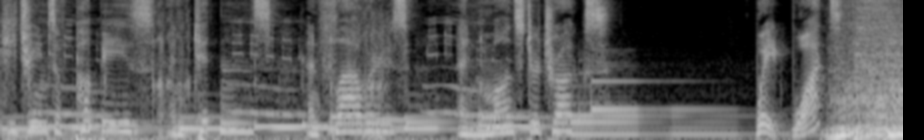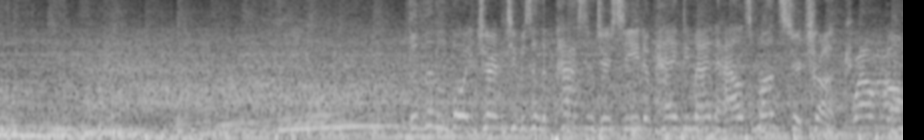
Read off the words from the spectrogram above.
he dreams of puppies and kittens and flowers and monster trucks. Wait, what? Boy dreamt he was in the passenger seat of Handyman Hal's monster truck. Welcome,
